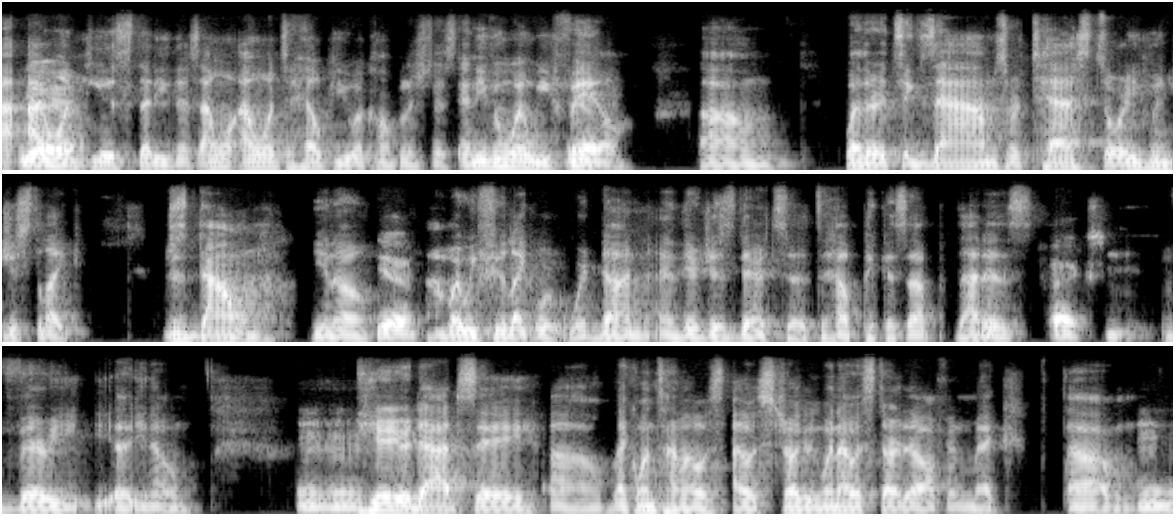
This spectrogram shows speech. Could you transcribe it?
I, I Yeah. want you to study this. I want. I want to help you accomplish this." And even when we fail, um, whether it's exams or tests or even just like just down, you know, Yeah. uh, where we feel like we're, we're done, and they're just there to to help pick us up. That is Facts. very, uh, you know, hmm hear your dad say uh, like one time i was i was struggling when i was started off in mech um, mm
